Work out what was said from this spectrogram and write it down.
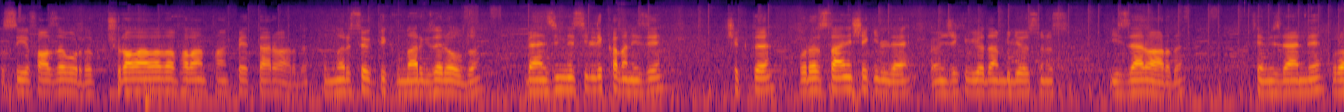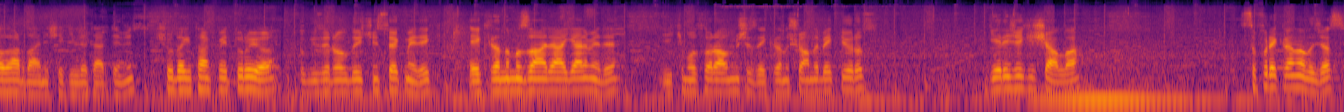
Isıyı fazla vurduk. Şuralarda da falan tank petler vardı. Bunları söktük. Bunlar güzel oldu. Benzinle sildik kalan izi. Çıktı. Burası da aynı şekilde. Önceki videodan biliyorsunuz izler vardı. Temizlendi. Buralar da aynı şekilde tertemiz. Şuradaki tank pet duruyor. Bu güzel olduğu için sökmedik. Ekranımız hala gelmedi. İyi ki motor almışız. Ekranı şu anda bekliyoruz. Gelecek inşallah. Sıfır ekran alacağız.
